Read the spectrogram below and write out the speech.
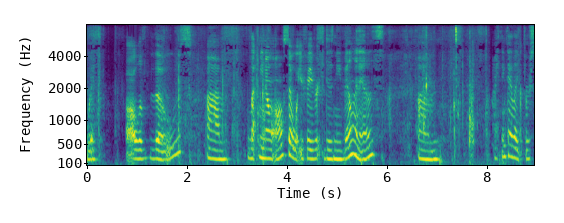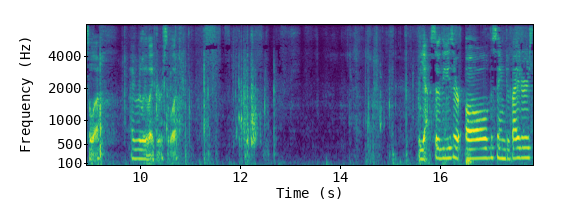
with all of those. Um, let me know also what your favorite Disney villain is. Um, I think I like Ursula. I really like Ursula. But yeah, so these are all the same dividers.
